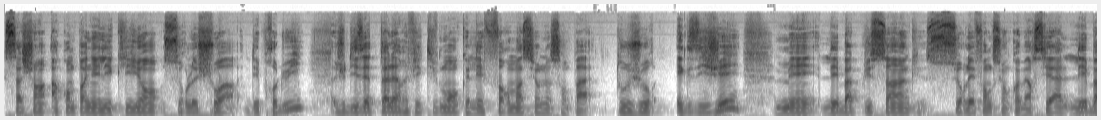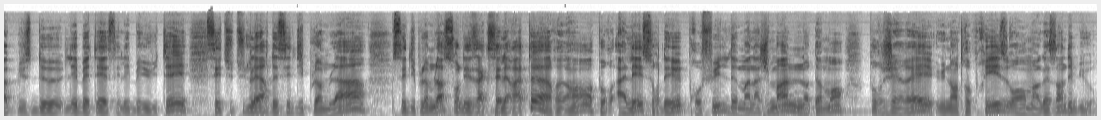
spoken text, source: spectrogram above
sachant accompagner les clients sur le choix des produits. Je disais tout à l'heure effectivement que les formations ne sont pas toujours exigé, mais les bac plus 5 sur les fonctions commerciales, les bac plus 2, les BTS et les BUT, ces titulaires de ces diplômes-là, ces diplômes-là sont des accélérateurs hein, pour aller sur des profils de management, notamment pour gérer une entreprise ou un magasin des bio.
